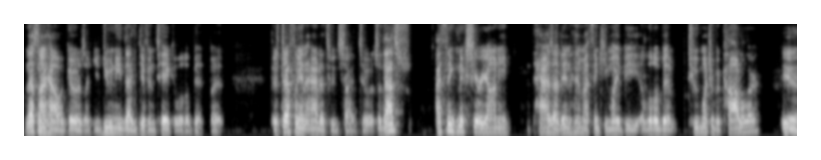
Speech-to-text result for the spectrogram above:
And that's not how it goes. Like you do need that give and take a little bit, but there's definitely an attitude side to it. So that's I think Nick Sirianni has that in him. I think he might be a little bit too much of a coddler. yeah,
